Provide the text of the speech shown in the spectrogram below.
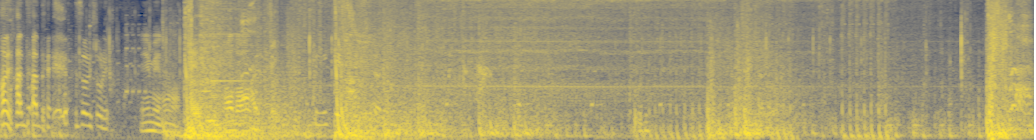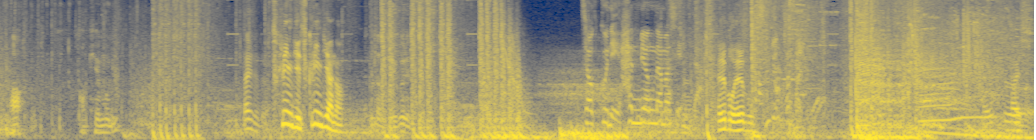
아니, 안 돼, 안 돼. sorry, sorry. A main 하나 하나 승리 게임 진짜. 아, 아 괴물이? 나이스 드론. 스크린 뒤, 스크린 뒤 하나. 둘다 대그래 적군이 한 명 남았습니다. 엘보, 엘보. 나이스.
